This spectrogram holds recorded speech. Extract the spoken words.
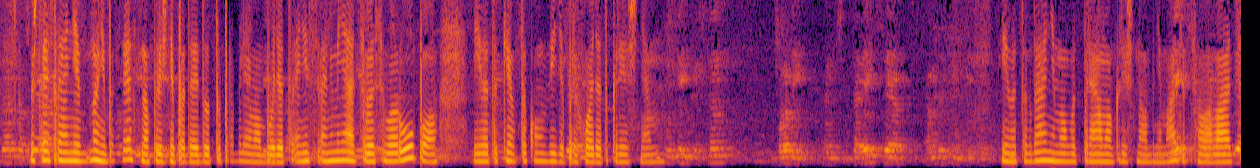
Потому что если они ну, непосредственно к Кришне подойдут, то проблема будет. Они, они меняют свою сварупу и вот таким, в таком виде приходят к Кришне. И вот тогда они могут прямо Кришну обнимать и целовать.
